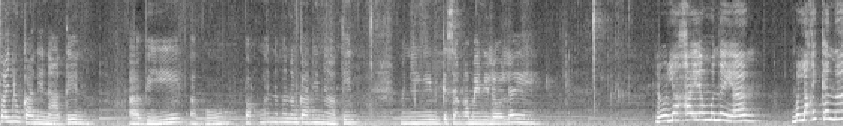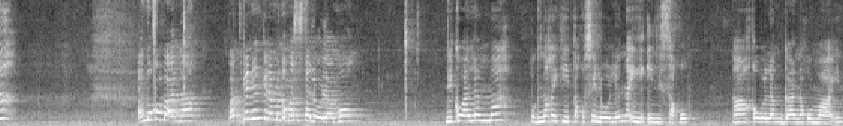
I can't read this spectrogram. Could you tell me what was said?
Nasaan yung kanin natin? Abi, Apo, pakuha naman ang kanin natin. Nanginginig kasi ang kamay ni Lola eh. Lola, kaya mo na yan. Malaki ka na. Ano ka ba, anak? Ba't ganyan ka naman umasa sa lola mo? Di ko alam, ma. Pag nakikita ko si Lola, naiinis ako. Nakakawalang gana kumain.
